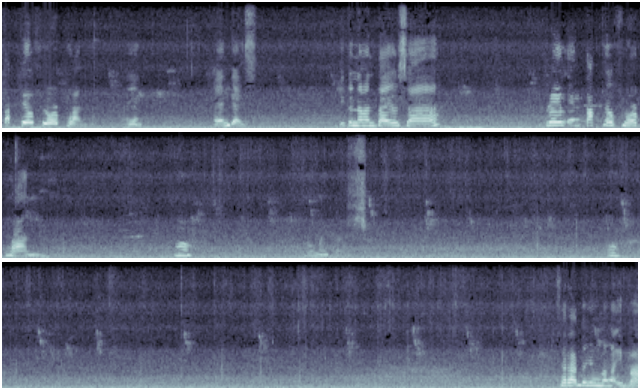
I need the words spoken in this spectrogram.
tactile floor plan. Ayan. Ayan guys. Dito naman tayo sa Braille and tactile floor plan. Oh. Oh my gosh. Sarado yung mga iba.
